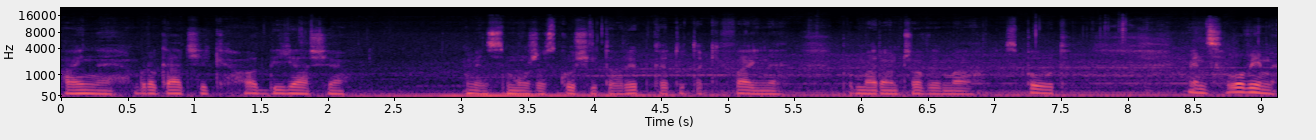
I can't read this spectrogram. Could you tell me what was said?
fajny brokacik, odbija się, więc może skusi to rybkę. Tu taki fajny, pomarańczowy ma spód, więc łowimy.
